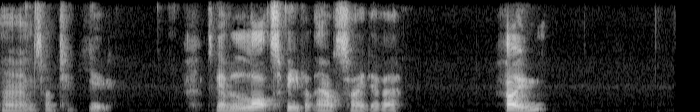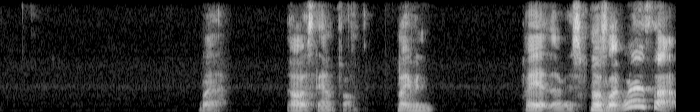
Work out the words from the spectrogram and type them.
and dismantle you. So we have lots of people outside of a home. Where? Oh, it's the ant farm. Not even. Oh, yeah, there it is. I was like, where's that?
